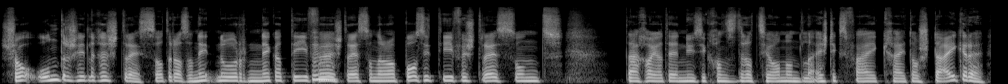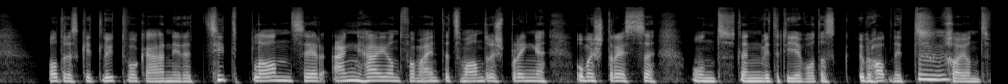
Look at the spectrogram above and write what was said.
schon unterschiedlichen Stress, oder? Also nicht nur negativen mhm. Stress, sondern auch positiven Stress und der kann ja dann unsere Konzentration und Leistungsfähigkeit auch steigern. Oder es gibt Leute, die gerne ihren Zeitplan sehr eng haben und vom einen zum anderen springen, um stressen. Und dann wieder die, die das überhaupt nicht mhm. können und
